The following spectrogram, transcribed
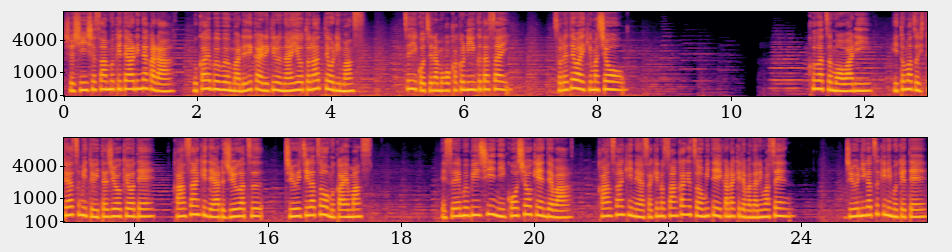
初心者さん向けでありながら、深い部分まで理解できる内容となっております。ぜひこちらもご確認ください。それでは行きましょう。9月も終わり、ひとまず一休みといった状況で、換算期である10月、11月を迎えます。SMBC 日興証券では、換算期の矢先の3ヶ月を見ていかなければなりません。12月期に向けて、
